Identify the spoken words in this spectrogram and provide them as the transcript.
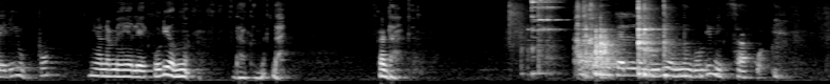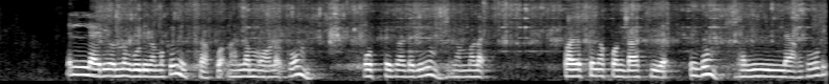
തരി ഉപ്പും ഇങ്ങനെ മേലെ കൂടി ഒന്ന് ഇതാക്കുന്നു. ഇതാ കണ്ട? അപ്പം നമുക്കെല്ലാം കൂടി ഒന്നും കൂടി മിക്സ് ആക്കുക. എല്ലാവരെയും ഒന്നും കൂടി നമുക്ക് മിക്സ് ആക്കുക നല്ല മുളകും പൊട്ടുകടലയും നമ്മളെ പഴത്തിനൊക്കെ ഉണ്ടാക്കിയ ഇതും എല്ലാം കൂടി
